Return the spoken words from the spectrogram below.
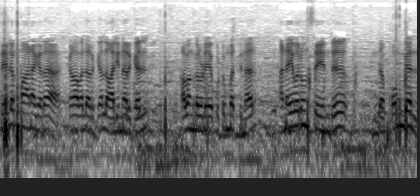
சேலம் மாநகர காவலர்கள் ஆளுநர்கள் அவங்களுடைய குடும்பத்தினர் அனைவரும் சேர்ந்து இந்த பொங்கல்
